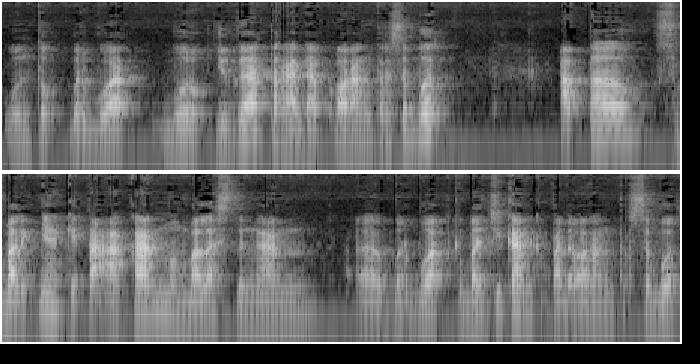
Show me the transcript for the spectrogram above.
untuk berbuat buruk juga terhadap orang tersebut? atau sebaliknya kita akan membalas dengan e, berbuat kebajikan kepada orang tersebut.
